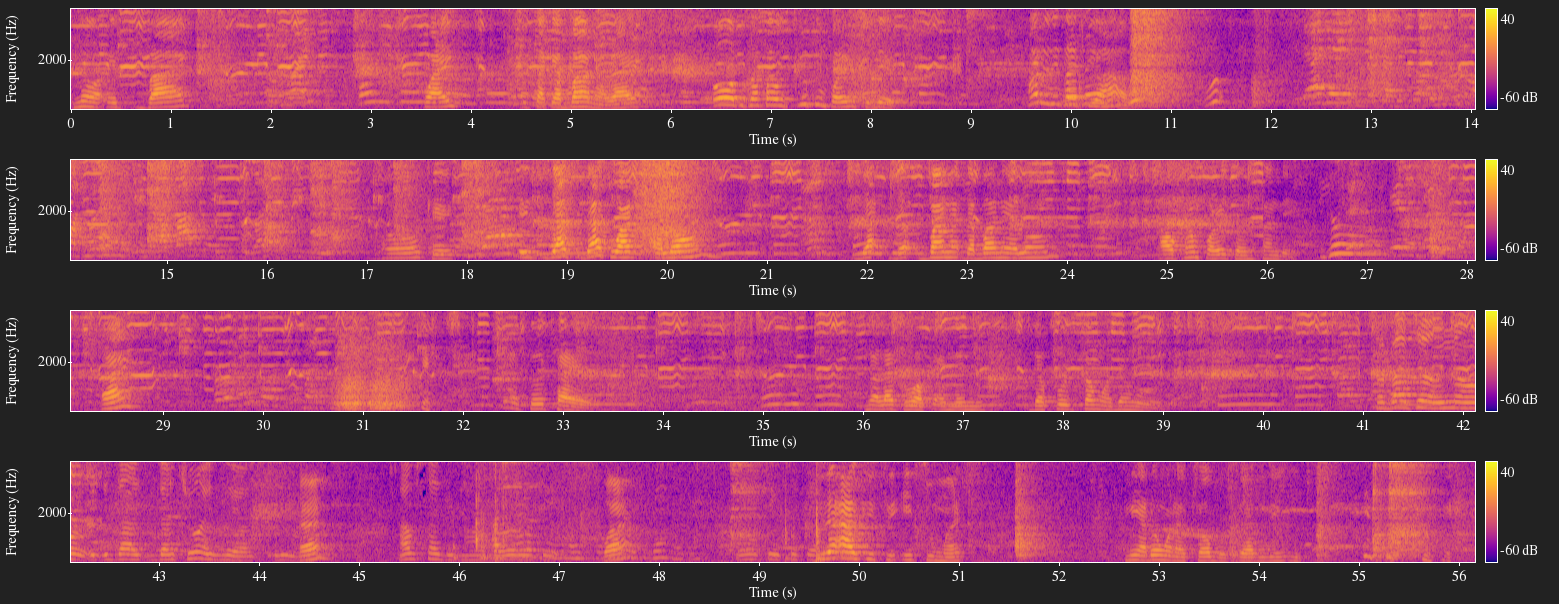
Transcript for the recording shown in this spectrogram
No, it's black, white. It's like a banner, right? Oh, because I was looking for it today. How did it get to your house? Oh, okay. Is that, that one alone? That, the, banner, the banner alone? I'll come for it on Sunday. Huh? You're so tired. Now let's walk and then the food, some of them will. Baba Joe, no, that, that Joe is here. Huh? Outside the house, I don't know if it- What? I don't. Did I ask you to eat too much? Me, I don't want to trouble, so I didn't eat.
